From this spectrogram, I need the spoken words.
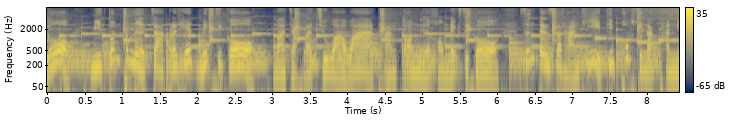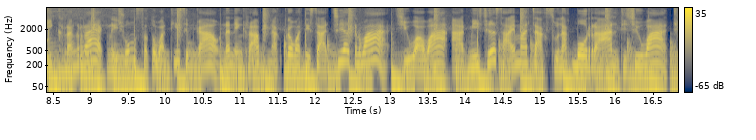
โลก มีต้นกำเนิดจากประเทศเม็กซิโก มาจากรัฐชิวาว่าทางตอนเหนือของเม็กซิโก ซึ่งเป็นสถานที่ที่พบสุนัขพันธุ์นี้ครั้งแรกในช่วงศตวรรษที่ 19 นั่นเองครับ นักประวัติศาสตร์เชื่อกันว่า ชิวาว่าอาจมีเชื้อสายมาจากสุนัขโบราณที่ชื่อว่าเท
